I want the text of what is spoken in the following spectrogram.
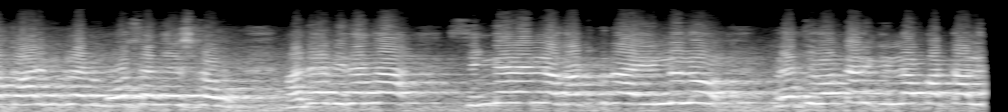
ఆ కార్మికులను మోసం చేసినావు? అదే విధంగా సింగరేణిలో కట్టుకున్న ఇల్లులు ప్రతి ఒక్కరికి ఇళ్ళ పట్టాలు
